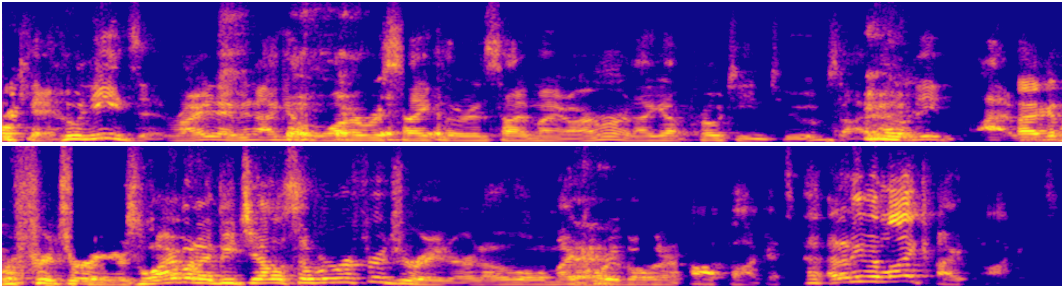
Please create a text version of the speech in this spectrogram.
okay. Who needs it, right? I mean, I got a water recycler inside my armor, and I got protein tubes. I don't need I, I got- refrigerators. Why would I be jealous of a refrigerator and a little microwave oven and hot pockets? I don't even like hot pockets.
